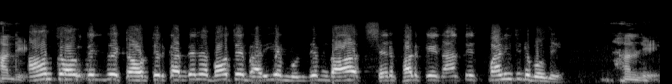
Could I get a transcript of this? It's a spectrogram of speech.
ਹਾਂਜੀ। ਆਮ ਤੌਰ ਤੇ ਜਦੋਂ ਟੌਰਚਰ ਕਰਦੇ ਨੇ ਬਹੁਤੇ ਵਾਰੀ ਇਹ ਮੁਲਜ਼ਮ ਦਾ ਸਿਰ ਫੜ ਕੇ ਨਾ ਤੇ ਪਾਣੀ ਚ ਡੁਬੋਦੇ ਹਾਂਜੀ।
